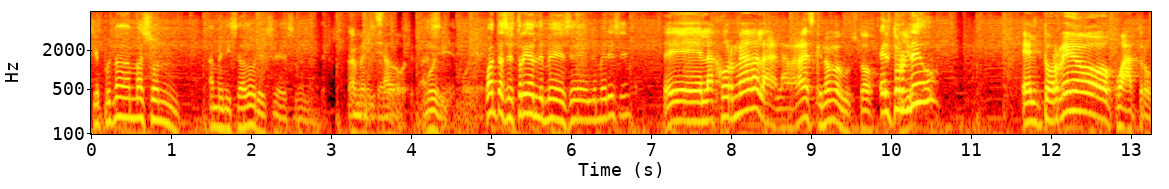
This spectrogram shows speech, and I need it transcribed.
que pues nada más son amenizadores, eh, señor Landeros. Amenizadores. Muy bien, muy bien. ¿Cuántas estrellas le merece? ¿Le merece? Eh, la jornada, la, la verdad es que no me gustó. El torneo, El torneo 4.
